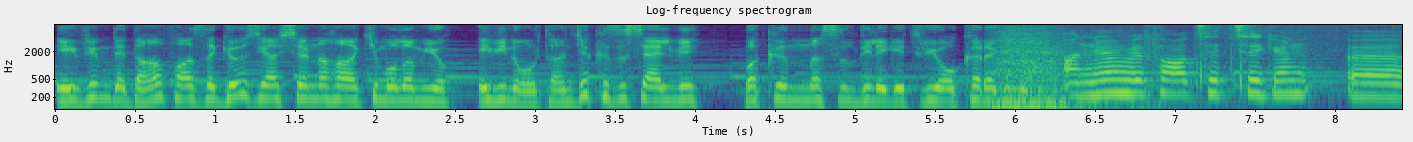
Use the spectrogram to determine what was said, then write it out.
Evrim de daha fazla gözyaşlarına hakim olamıyor. Evin ortanca kızı Selvi bakın nasıl dile getiriyor o kara günü. Annemin vefat ettiği gün e,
